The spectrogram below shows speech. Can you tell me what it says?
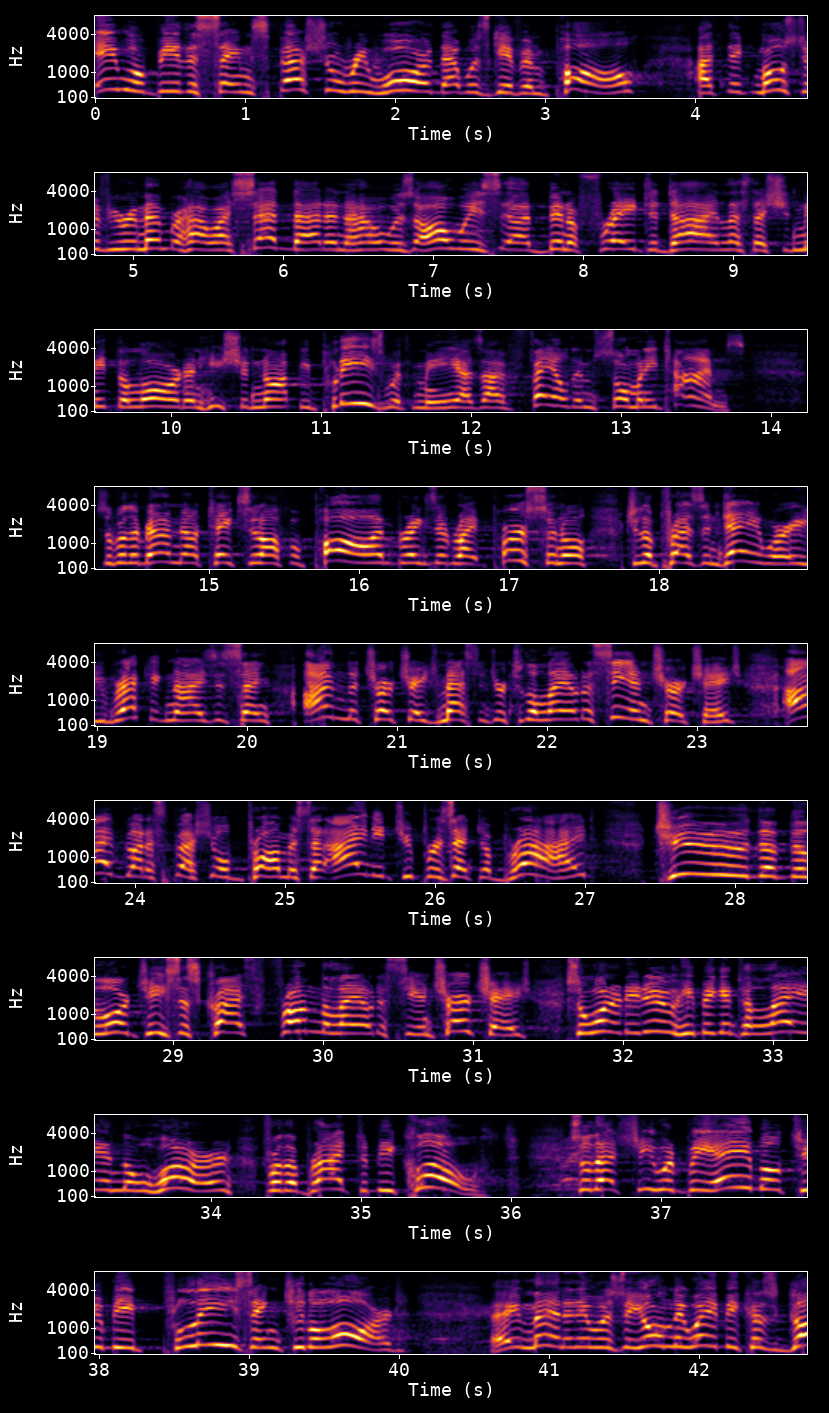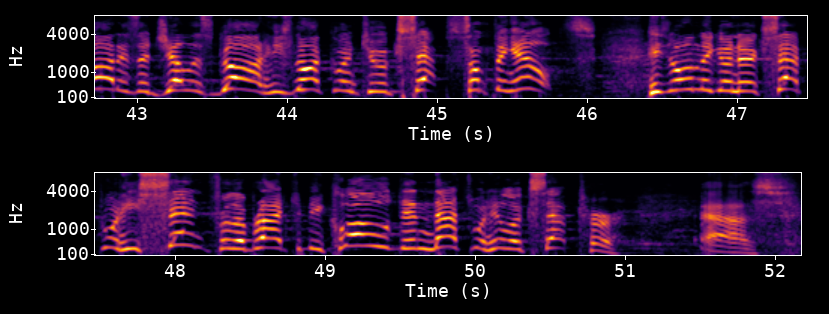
It will be the same special reward that was given Paul I think most of you remember how I said that and how it was always uh, been afraid to die lest I should meet the Lord and he should not be pleased with me as I've failed him so many times. So Brother Branham now takes it off of Paul and brings it right personal to the present day where he recognizes saying, I'm the church age messenger to the Laodicean church age. I've got a special promise that I need to present a bride to the, the Lord Jesus Christ from the Laodicean church age. So what did he do? He began to lay in the word for the bride to be clothed so that she would be able to be pleasing to the Lord Amen. And it was the only way because God is a jealous God. He's not going to accept something else. He's only going to accept what He sent for the bride to be clothed in. That's what He'll accept her as.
